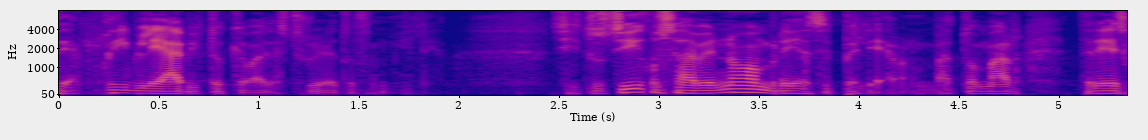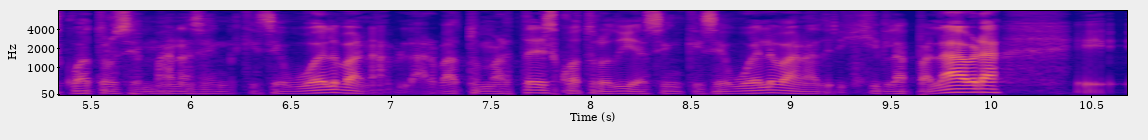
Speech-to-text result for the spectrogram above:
terrible hábito que va a destruir a tu familia. Si tus hijos saben, no, hombre, ya se pelearon, va a tomar tres, cuatro semanas en que se vuelvan a hablar, va a tomar tres, cuatro días en que se vuelvan a dirigir la palabra, eh,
